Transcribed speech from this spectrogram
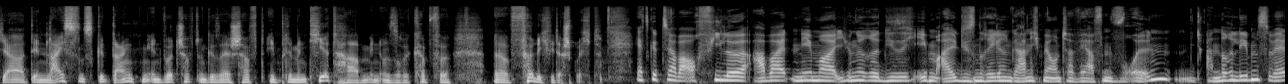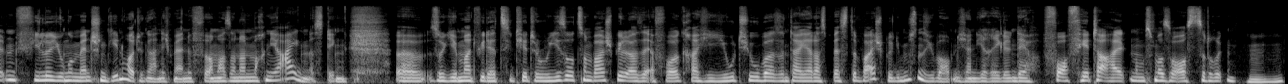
ja, den Leistungsgedanken in Wirtschaft und Gesellschaft implementiert haben in unsere Köpfe, äh, völlig widerspricht. Jetzt gibt es ja aber auch viele Arbeitnehmer, Jüngere, die sich eben all diesen Regeln gar nicht mehr unterwerfen wollen. Andere andere Lebenswelten. Viele junge Menschen gehen heute gar nicht mehr in eine Firma, sondern machen ihr eigenes Ding. Äh, so jemand wie der zitierte Rezo zum Beispiel, also erfolgreiche YouTuber sind da ja das beste Beispiel. Die müssen sich überhaupt nicht an die Regeln der Vorväter halten, um es mal so auszudrücken. Mhm.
